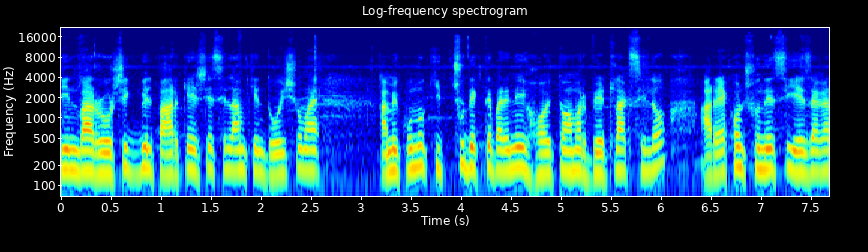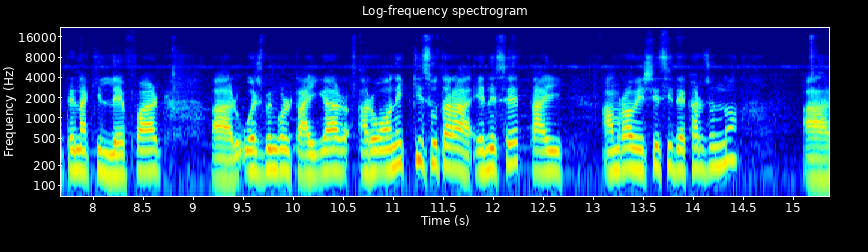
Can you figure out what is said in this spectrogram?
তিনবার রসিক বিল পার্কে এসেছিলাম, কিন্তু ওই সময় আমি কোনো কিচ্ছু দেখতে পারিনি, হয়তো আমার বেড লাগছিল। আর এখন শুনেছি এই জায়গাতে নাকি লেপার্ড আর ওয়েস্ট বেঙ্গল টাইগার আরও অনেক কিছু তারা এনেছে, তাই আমরাও এসেছি দেখার জন্য। আর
